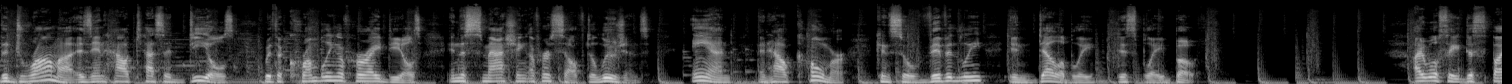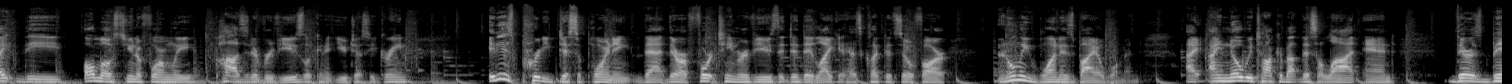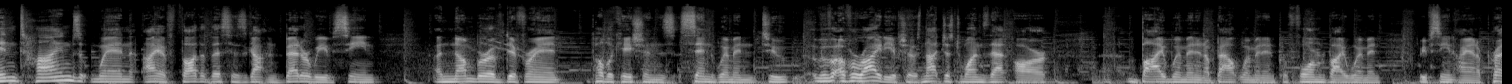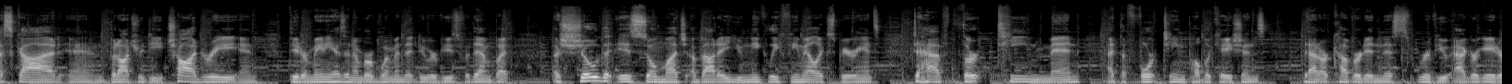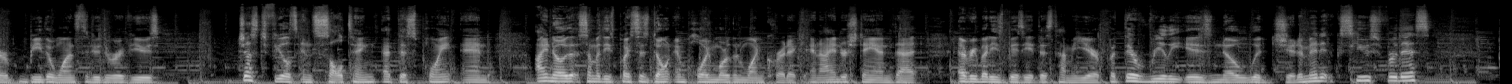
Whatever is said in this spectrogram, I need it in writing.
The drama is in how Tessa deals with the crumbling of her ideals and the smashing of her self delusions, and in how Comer can so vividly, indelibly display both. I will say, despite the almost uniformly positive reviews, looking at you, Jesse Green, it is pretty disappointing that there are 14 reviews that Did They Like It has collected so far, and only one is by a woman. I, I know we talk about this a lot, and there's been times when I have thought that this has gotten better. We've seen a number of different publications send women to a variety of shows, not just ones that are by women and about women and performed by women. We've seen Ayanna Prescott and Bhadrati D. Chaudhry, and Theater Mania has a number of women that do reviews for them. But a show that is so much about a uniquely female experience to have 13 men at the 14 publications that are covered in this review aggregator be the ones to do the reviews just feels insulting at this point and I know that some of these places don't employ more than one critic, and I understand that everybody's busy at this time of year, but there really is no legitimate excuse for this,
